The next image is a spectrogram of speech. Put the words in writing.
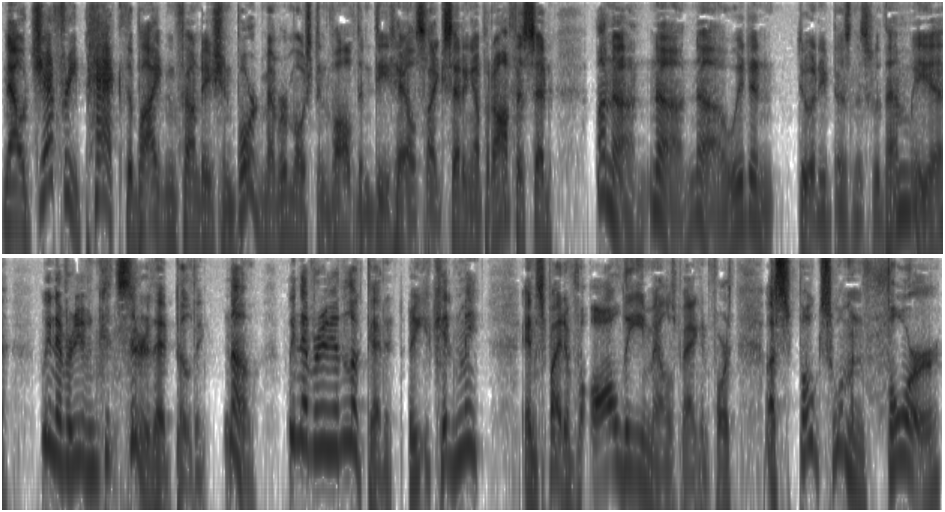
Now, Jeffrey Peck, the Biden Foundation board member most involved in details like setting up an office, said, Oh, no, no, no, we didn't do any business with them. We, uh, we never even considered that building. No, we never even looked at it. Are you kidding me? In spite of all the emails back and forth, a spokeswoman for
